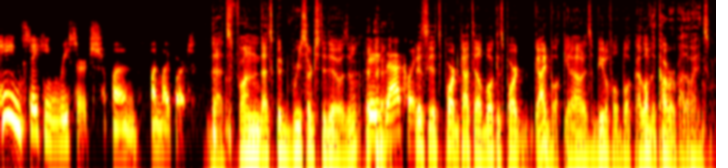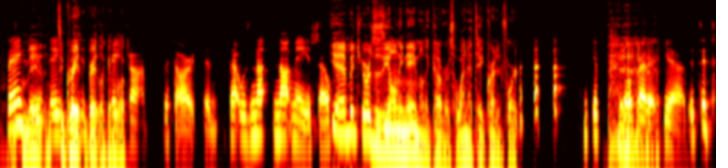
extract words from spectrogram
painstaking research on on my part. That's fun. That's good research to do, isn't it? Exactly. it's, it's part cocktail book, it's part guidebook, you know, it's a beautiful book. I love the cover, by the way. It's Thank amazing. you. They- it's a great, great looking great book. job with the art, and that was not not me. So, Yeah, but yours is the only name on the cover, so why not take credit for it? give full credit. Yeah, it's it's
